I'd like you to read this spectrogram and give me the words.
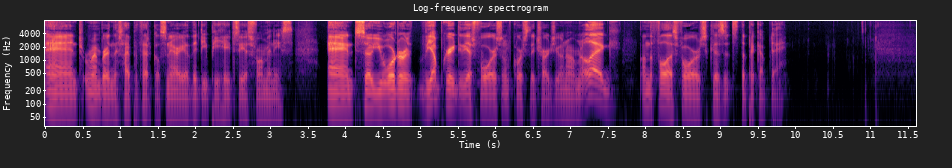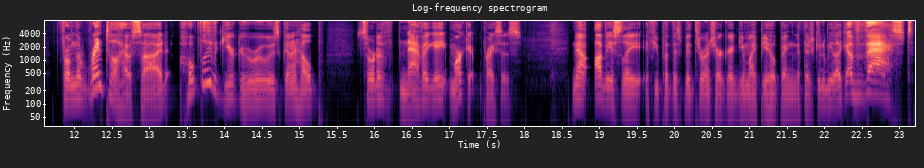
and remember, in this hypothetical scenario, the DP hates the S4 minis. And so you order the upgrade to the S4s, and of course, they charge you an arm and a leg on the full S4s because it's the pickup day. From the rental house side, hopefully the Gear Guru is going to help sort of navigate market prices. Now, obviously, if you put this bid through on ShareGrid, you might be hoping that there's going to be like a vast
